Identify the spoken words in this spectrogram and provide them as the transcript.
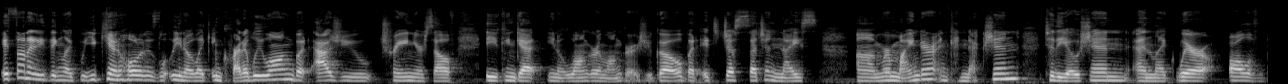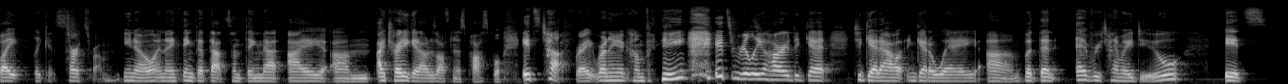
it's not anything like you can't hold it as you know like incredibly long but as you train yourself you can get you know longer and longer as you go. But it's just such a nice um, reminder and connection to the ocean and like where all of bite like it starts from you know? And i think that that's something that i um, i try to get out as often as possible. It's tough right? Running a company it's really hard to get to get out and get away um, but then every time i do it's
